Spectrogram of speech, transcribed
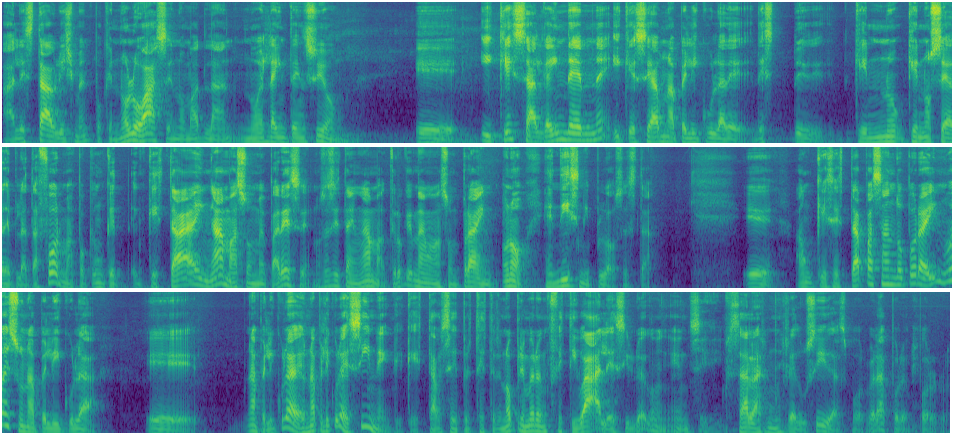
al establishment, porque no lo hace Nomadland, no es la intención, eh, y que salga indemne y que sea una película de, que, no, que no sea de plataformas, porque aunque que está en Amazon, me parece, no sé si está en Amazon, creo que en Amazon Prime, o no, en Disney Plus está. Eh, aunque se está pasando por ahí, no es una película, eh, una película, es una película de cine, que, que está, se, se estrenó primero en festivales y luego en, en salas muy reducidas, por, ¿verdad? Por, por,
